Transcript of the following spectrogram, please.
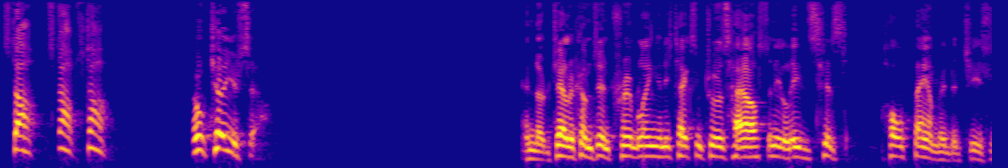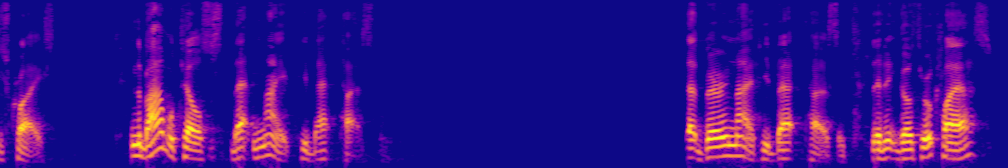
Stop, stop, stop. Don't kill yourself. And the jailer comes in trembling and he takes him to his house and he leads his whole family to Jesus Christ. And the Bible tells us that night he baptized them. That very night, he baptized them. They didn't go through a class.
